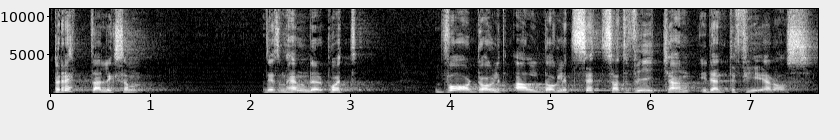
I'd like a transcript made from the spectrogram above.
berättar liksom det som händer på ett vardagligt, alldagligt sätt så att vi kan identifiera oss.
